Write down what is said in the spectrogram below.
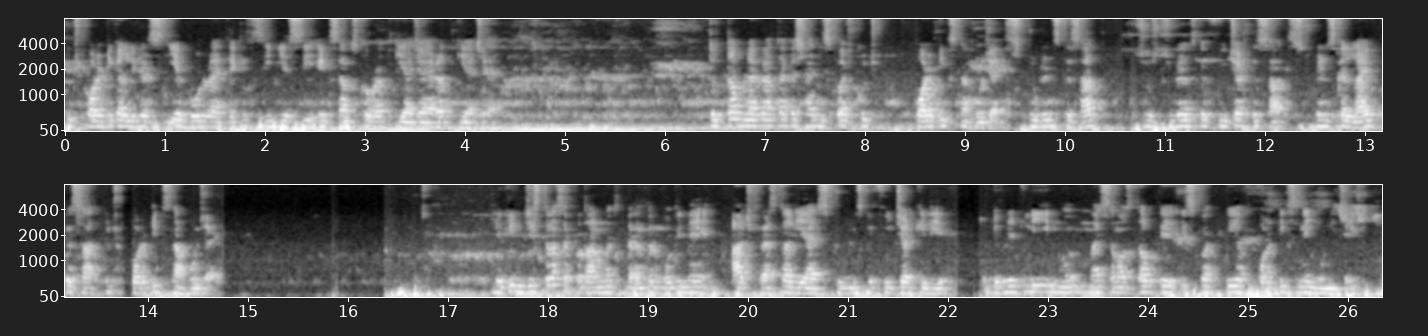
कुछ पॉलिटिकल लीडर्स ये बोल रहे थे कि C B S E exams को रद्द किया जाए, रद्द किया जाए। तो तब लग रहा था कि शायद इस पर कुछ पॉलिटिक्स ना हो जाए। स्टूडेंट्स के साथ स्टूडेंट्स के फ्यूचर के साथ स्टूडेंट्स के लाइफ के साथ कुछ पॉलिटिक्स ना हो जाए। लेकिन जिस तरह से प्रधानमंत्री नरेंद्र मोदी ने आज फैसला लिया है स्टूडेंट्स के फ्यूचर के लिए तो डेफिनेटली मैं समझता हूँ कि इस पर कोई अब पॉलिटिक्स नहीं होनी चाहिए।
